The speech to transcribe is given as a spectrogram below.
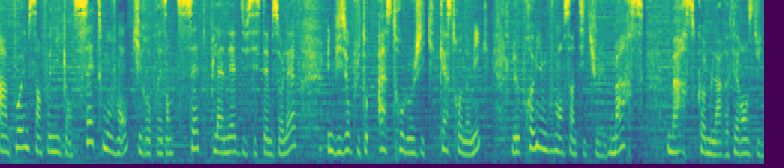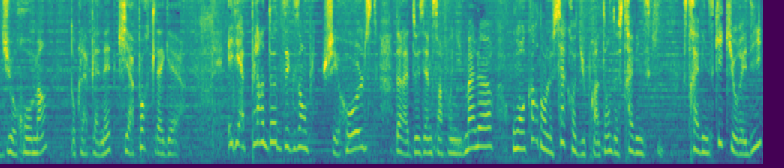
Un poème symphonique en sept mouvements qui représente sept planètes du système solaire, une vision plutôt astrologique qu'astronomique. Le premier mouvement s'intitule Mars, Mars comme la référence du dieu romain, donc la planète qui apporte la guerre. Il y a plein d'autres exemples chez Holst, dans la deuxième symphonie de Malheur, ou encore dans le Sacre du printemps de Stravinsky. Stravinsky qui aurait dit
